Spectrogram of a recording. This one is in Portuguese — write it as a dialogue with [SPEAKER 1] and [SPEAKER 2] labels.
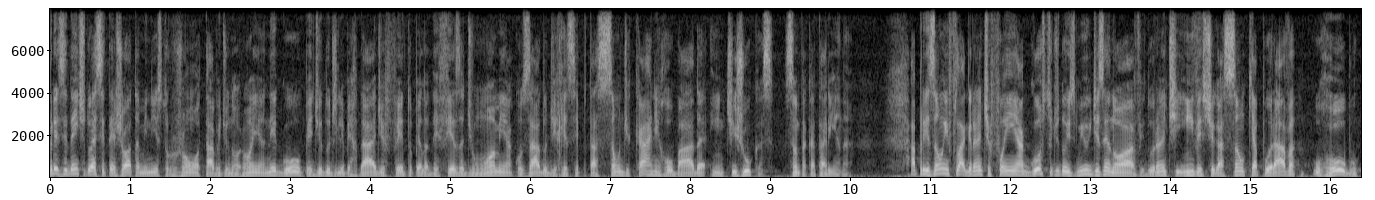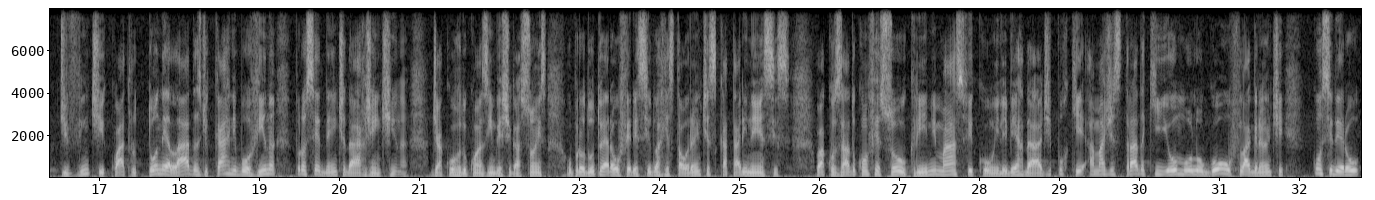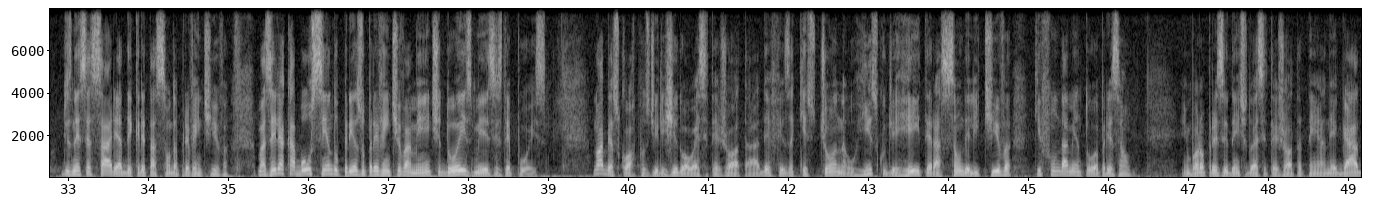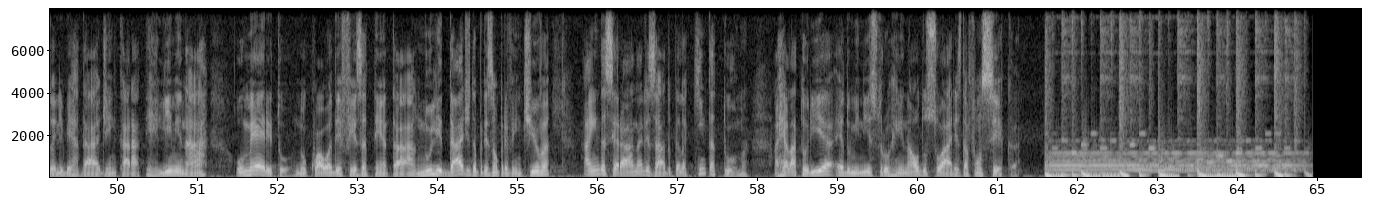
[SPEAKER 1] presidente do STJ, ministro João Otávio de Noronha, negou o pedido de liberdade feito pela defesa de um homem acusado de receptação de carne roubada em Tijucas, Santa Catarina. A prisão em flagrante foi em agosto de 2019, durante investigação que apurava o roubo de 24 toneladas de carne bovina procedente da Argentina. De acordo com as investigações, o produto era oferecido a restaurantes catarinenses. O acusado confessou o crime, mas ficou em liberdade porque a magistrada que homologou o flagrante considerou desnecessária a decretação da preventiva. Mas ele acabou sendo preso preventivamente dois meses depois. No habeas corpus dirigido ao STJ, a defesa questiona o risco de reiteração delitiva que fundamentou a prisão. Embora o presidente do STJ tenha negado a liberdade em caráter liminar, o mérito no qual a defesa tenta a nulidade da prisão preventiva ainda será analisado pela quinta turma. A relatoria é do ministro Reinaldo Soares da Fonseca.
